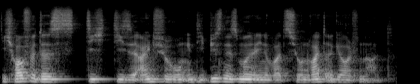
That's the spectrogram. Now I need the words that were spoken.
Ich hoffe, dass dich diese Einführung in die Businessmodellinnovation weitergeholfen hat.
